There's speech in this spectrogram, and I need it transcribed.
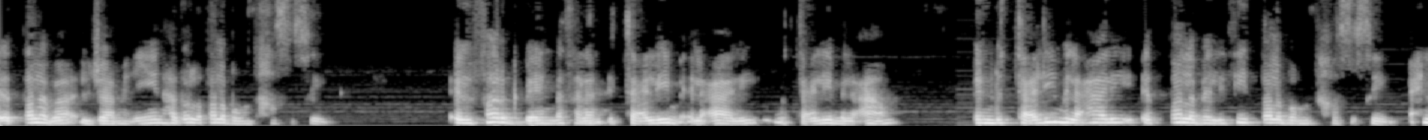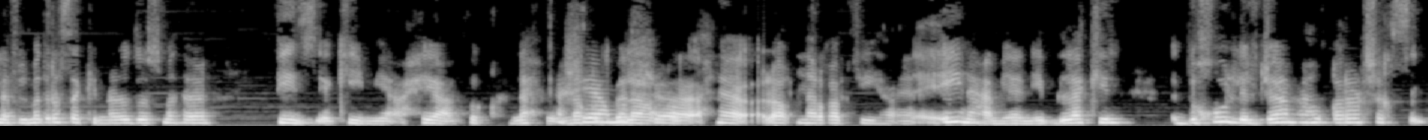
الطلبة الجامعيين هذول طلبة متخصصين. الفرق بين مثلا التعليم العالي والتعليم العام إنه التعليم العالي الطلبة اللي فيه طلبة متخصصين، إحنا في المدرسة كنا ندرس مثلا فيزياء، كيمياء، أحياء، فقه، نحو، أشياء مش إحنا نرغب فيها يعني. إي نعم يعني لكن الدخول للجامعة هو قرار شخصي.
